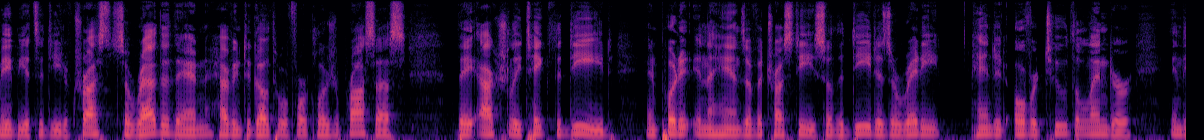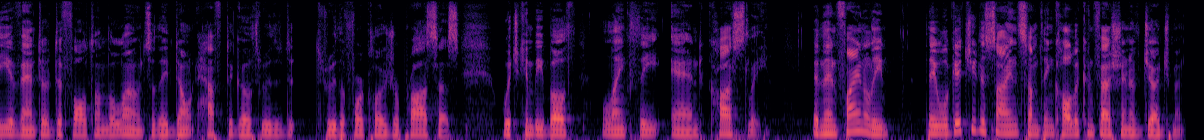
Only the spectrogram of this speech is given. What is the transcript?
Maybe it's a deed of trust. So rather than having to go through a foreclosure process, they actually take the deed and put it in the hands of a trustee. So the deed is already handed over to the lender in the event of default on the loan so they don't have to go through the through the foreclosure process which can be both lengthy and costly and then finally they will get you to sign something called a confession of judgment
